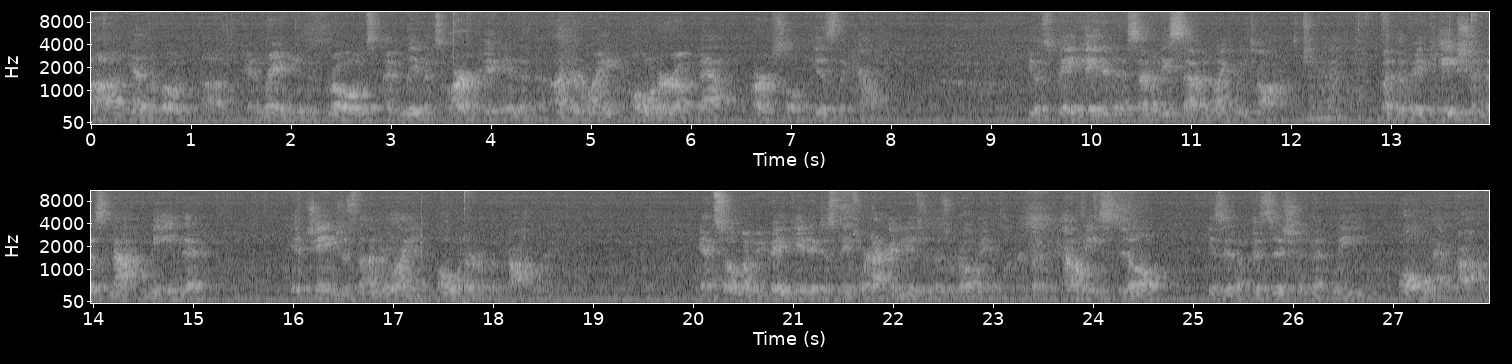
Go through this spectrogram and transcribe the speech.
uh, and the road, uh, and Randy with roads, I believe it's our opinion that the underlying owner of that parcel is the county. It was vacated in seventy-seven, like we talked. But the vacation does not mean that it changes the underlying owner of the property. And so when we vacate, it just means we're not gonna use it as a road any longer, but the county still is in a position that we own that property.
